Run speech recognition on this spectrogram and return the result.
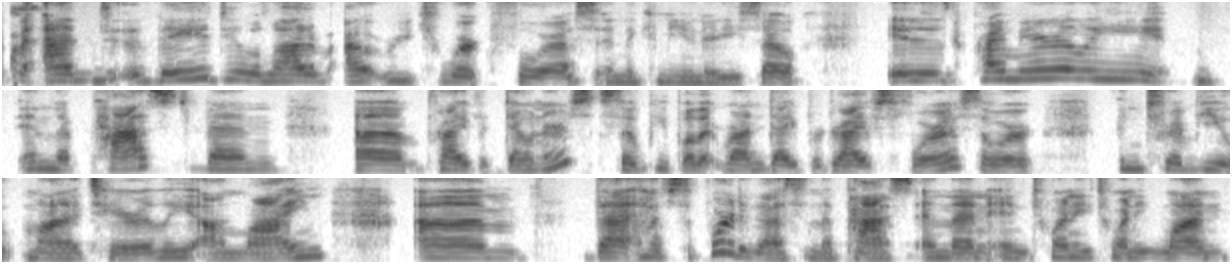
and they do a lot of outreach work for us in the community. So it is primarily in the past been um, private donors, so people that run diaper drives for us or contribute monetarily online. Um, that have supported us in the past. And then in 2021,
